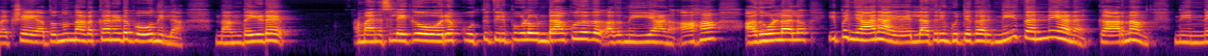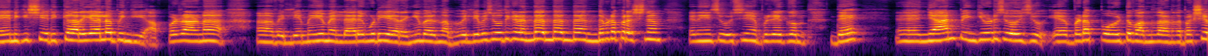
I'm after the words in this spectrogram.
പക്ഷേ അതൊന്നും നടക്കാനായിട്ട് പോകുന്നില്ല. നന്ദയുടെ മനസ്സിലേക്ക് ഓരോ കുത്തിത്തിരിപ്പുകൾ ഉണ്ടാക്കുന്നത് അത് നീയാണ്. ആഹാ അതുകൊള്ളാലോ. ഇപ്പം ഞാനായോ? എല്ലാത്തിനും കുറ്റക്കാരൻ. നീ തന്നെയാണ്. കാരണം നിന്നെ എനിക്ക് ശരിക്കും അറിയാലോ പിങ്കി. അപ്പോഴാണ് വല്യമ്മയും എല്ലാവരും കൂടി ഇറങ്ങി വരുന്നത്. അപ്പോൾ വല്യമ്മ ചോദിക്കണം എന്താ എന്താ എന്താ? എന്താ ഇവിടെ പ്രശ്നം? ഞാൻ ചോദിച്ചു കഴിഞ്ഞപ്പോഴേക്കും ദേ ഞാൻ പിങ്കിയോട് ചോദിച്ചു എവിടെ പോയിട്ട് വന്നതാണെന്ന്? പക്ഷെ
